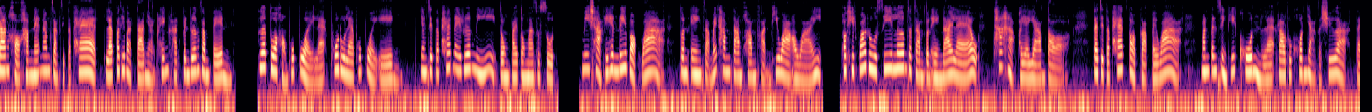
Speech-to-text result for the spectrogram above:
การขอคำแนะนำจากจิตแพทย์ และปฏิบัติตามอย่างเคร่งครัดเป็นเรื่องจำเป็น เพื่อตัวของผู้ป่วยและผู้ดูแลผู้ป่วยเอง อย่างจิตแพทย์ในเรื่องนี้ตรงไปตรงมาสุด มีฉากที่เฮนรี่บอกว่า ตนเองจะไม่ทำตามความฝันที่วางเอาไว้พราะคิดว่ารูซี่เริ่มจะจำตนเองได้แล้ว ถ้าหากพยายามต่อ แต่จิตแพทย์ตอบกลับไปว่า มันเป็นสิ่งที่คุณและเราทุกคนอยากจะเชื่อ แต่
